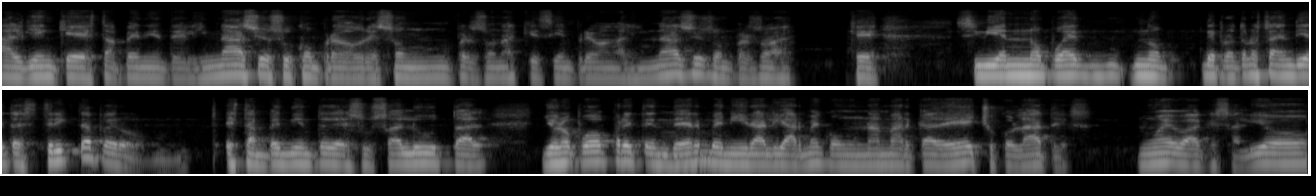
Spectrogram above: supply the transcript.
alguien que está pendiente del gimnasio, sus compradores son personas que siempre van al gimnasio, son personas que si bien no pueden, no, de pronto no están en dieta estricta, pero están pendientes de su salud, tal. Yo no puedo pretender venir a aliarme con una marca de chocolates nueva que salió,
